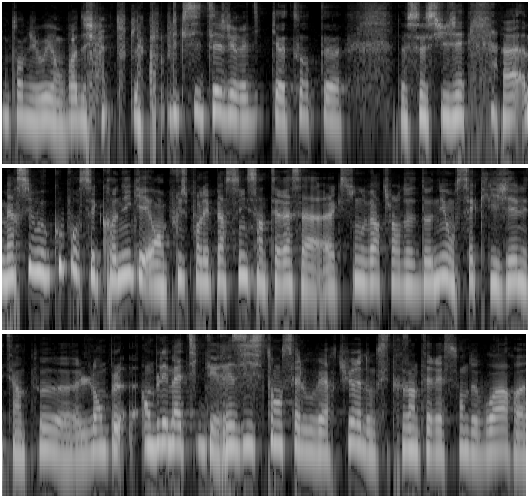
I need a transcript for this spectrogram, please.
Entendu, oui, on voit déjà toute la complexité juridique autour de, ce sujet. Euh, merci beaucoup pour ces chroniques. Et en plus pour les personnes qui s'intéressent à la question d'ouverture de données, on sait que l'hygiène était un peu euh, emblématique des résistances à l'ouverture. Et donc c'est très intéressant de voir euh,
